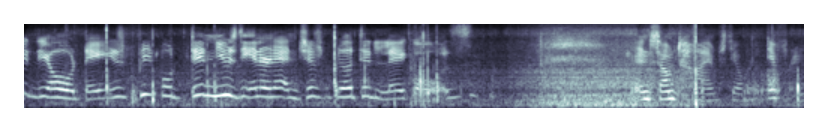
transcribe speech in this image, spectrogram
In the old days, people didn't use the internet and just built in Legos. And sometimes they were different.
